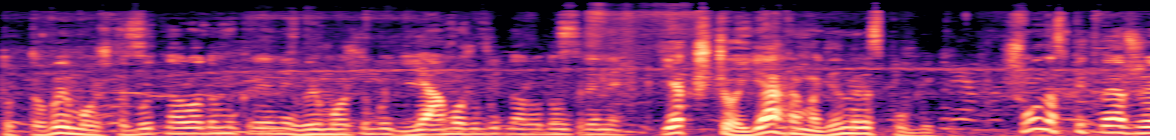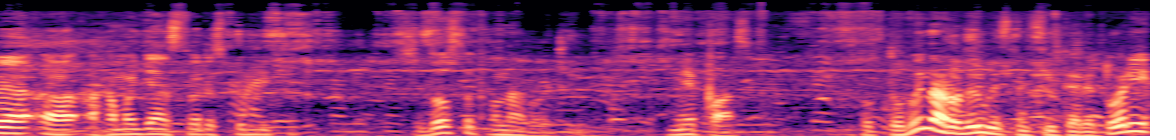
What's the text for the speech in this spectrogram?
Тобто ви можете бути народом України, ви можете бути, я можу бути народом України, якщо я громадянин республіки. Що у нас підтверджує е, громадянство республіки? Свідоцтво про народження, не паспорт. Тобто ви народились на цій території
